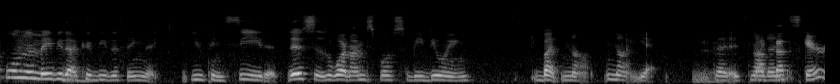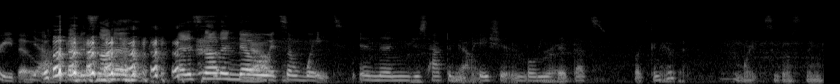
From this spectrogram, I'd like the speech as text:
well, then maybe that could be the thing that you can see that this is what I'm supposed to be doing, but not not yet. Yeah. That it's not Like a that's scary though. Yeah, that it's not a that it's not a no, Yeah. it's a wait, and then you just have to be Yeah. patient and believe Right. that that's what's gonna happen. Wait to see those things.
